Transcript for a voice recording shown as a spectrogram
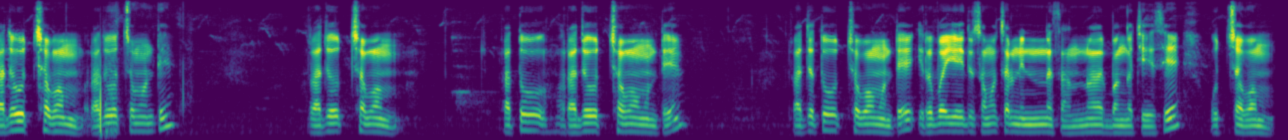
రజోత్సవం. రజోత్సవం అంటే? రజోత్సవం. రథో రజోత్సవం అంటే? రజతోత్సవం అంటే ఇరవై ఐదు సంవత్సరాలు నిన్న సందర్భంగా చేసే ఉత్సవం.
